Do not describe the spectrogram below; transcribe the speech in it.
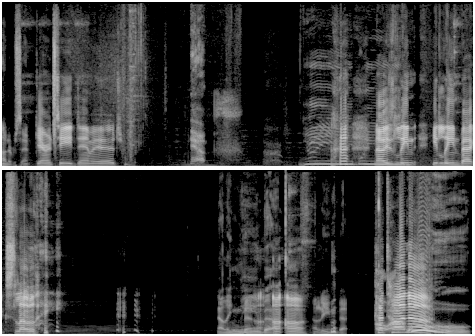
Hundred percent. Guaranteed damage. Yeah. now he's lean. He leaned back slowly. Now lean Lean back. back. uh-uh. Now lean back. Oh, wow.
